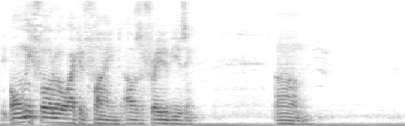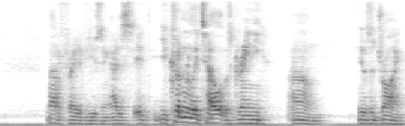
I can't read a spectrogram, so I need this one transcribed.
the only photo I could find, I was afraid of using. Um, not afraid of using. I just, it, you couldn't really tell it was grainy. Um, it was a drawing,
